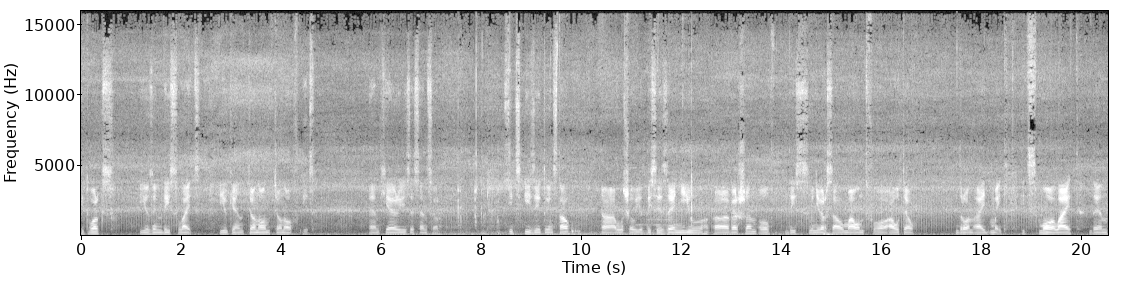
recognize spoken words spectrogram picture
It works using these lights you can turn on turn off it. And here is a sensor. It's easy to install. Uh, I will show you. This is a new uh, version of this universal mount for Autel drone I made. It's more light than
